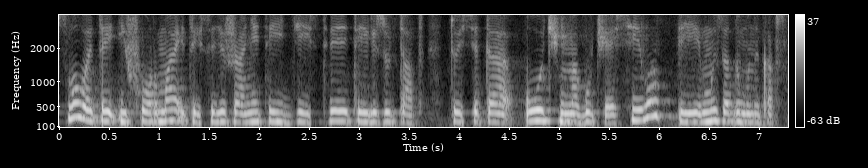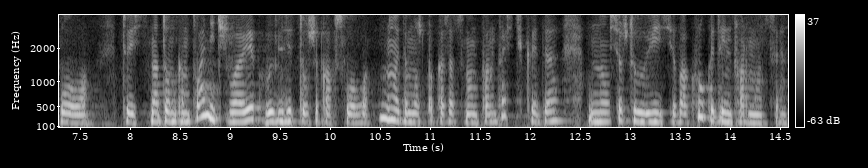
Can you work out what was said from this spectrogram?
Слово — это и форма, это и содержание, это и действие, это и результат. То есть это очень могучая сила, и мы задуманы как слово. То есть на тонком плане человек выглядит тоже как слово. Ну, это может показаться вам фантастикой, да, но все, что вы видите вокруг, это информация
